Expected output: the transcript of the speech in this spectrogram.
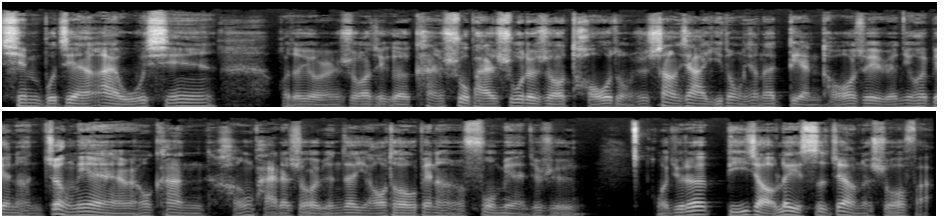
亲不见爱无心，或者有人说这个看竖排书的时候头总是上下移动，像在点头，所以人就会变得很正面，然后看横排的时候人在摇头，变得很负面，就是我觉得比较类似这样的说法。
